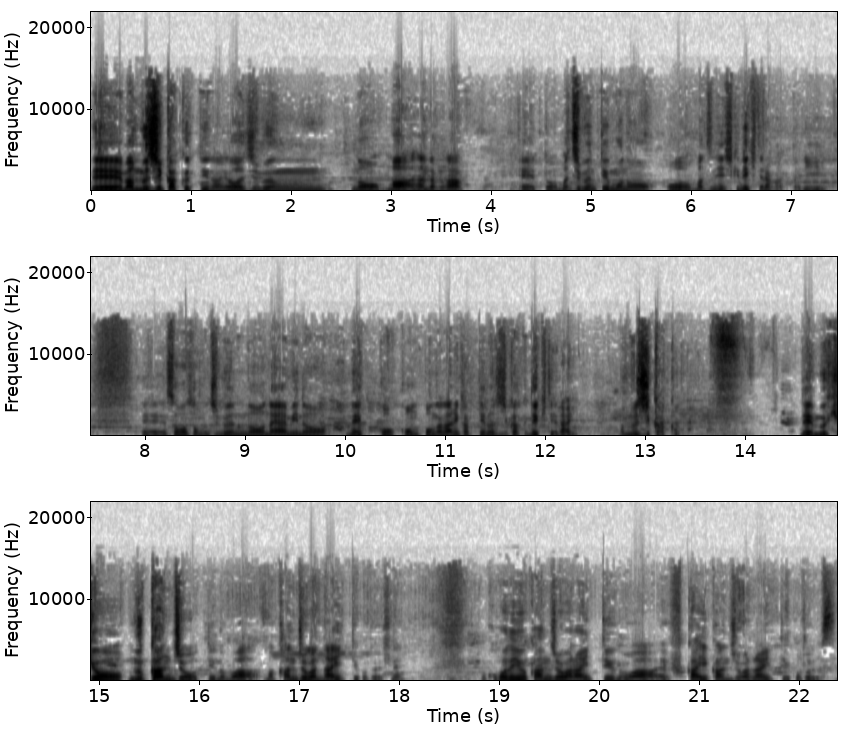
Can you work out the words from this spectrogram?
で、まあ、無自覚っていうのは、要は自分の、まあ、なんだろうな、えっ、ー、と、まあ、自分っていうものをまず認識できてなかったり、えー、そもそも自分の悩みの根っこ、根本が何かっていうのを自覚できてない。無自覚。で、無表、無感情っていうのは、まあ、感情がないっていうことですね。ここで言う感情がないっていうのは、え深い感情がないっていうことです。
